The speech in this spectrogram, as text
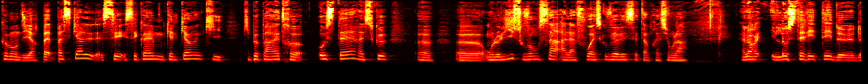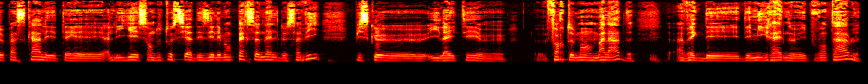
comment dire, Pascal, c'est quand même quelqu'un qui peut paraître euh, austère. Est-ce que euh, euh, on le lit souvent ça à la fois? Est-ce que vous avez cette impression-là? Alors, l'austérité de, Pascal était liée sans doute aussi à des éléments personnels de sa vie, puisque il a été fortement malade, avec des, des migraines épouvantables.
